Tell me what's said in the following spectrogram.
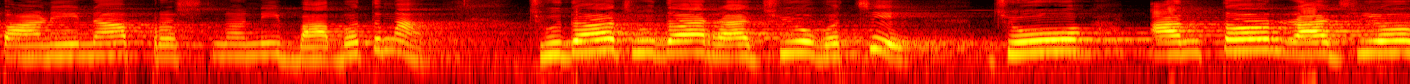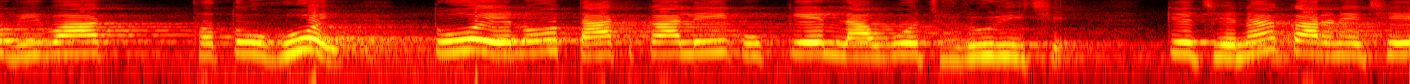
પાણીના પ્રશ્નની બાબતમાં જુદા જુદા રાજ્યો વચ્ચે જો આંતરરાજ્ય વિવાદ થતો હોય તો એનો તાત્કાલિક ઉકેલ લાવવો જરૂરી છે. કે જેના કારણે છે,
